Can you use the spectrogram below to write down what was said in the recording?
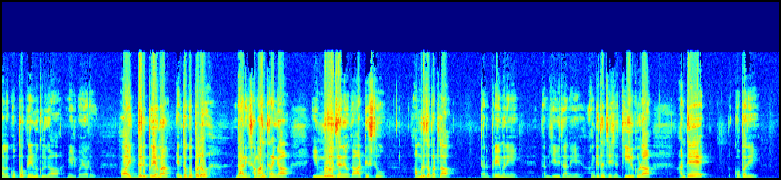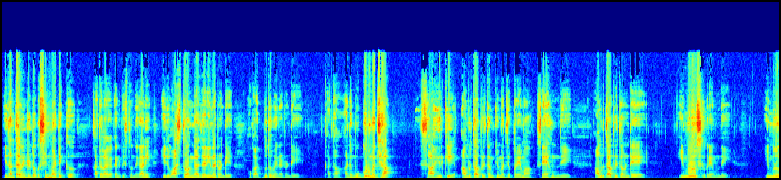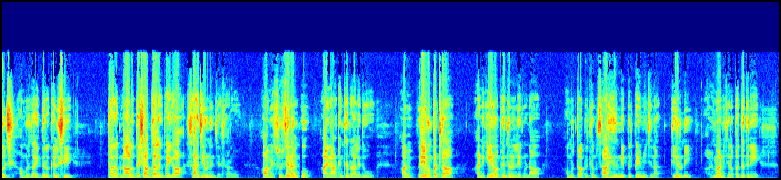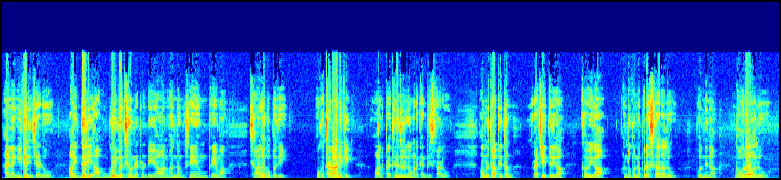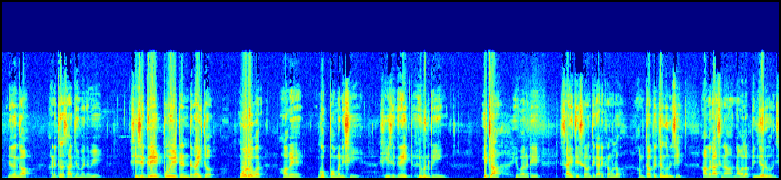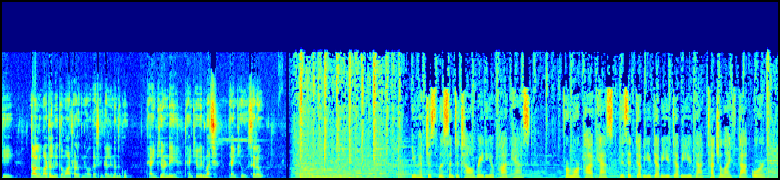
చాలా గొప్ప ప్రేమికులుగా మిగిలిపోయారు. ఆ ఇద్దరి ప్రేమ ఎంత గొప్పదో దానికి సమాంతరంగా ఇమ్రోజ్ అనే ఒక ఆర్టిస్టు అమృత పట్ల తన ప్రేమని తన జీవితాన్ని అంకితం చేసిన తీరు కూడా అంతే గొప్పది. ఇదంతా ఏంటంటే ఒక సినిమాటిక్ కథలాగా కనిపిస్తుంది. కానీ ఇది వాస్తవంగా జరిగినటువంటి ఒక అద్భుతమైనటువంటి కథ. అంటే ముగ్గురు మధ్య సాహిర్కి అమృతాప్రీతంకి మధ్య ప్రేమ స్నేహం ఉంది. అమృతాప్రీతం అంటే ఇమ్రోజ్కి ప్రేమ ఉంది. ఇమ్రోజ్ అమృత ఇద్దరు కలిసి దాదాపు నాలుగు దశాబ్దాలకు పైగా సహజీవనం చేశారు. ఆమె సృజనకు ఆయన ఆటంకం రాలేదు. ఆమె ప్రేమ పట్ల ఆయనకేం అభ్యంతరం లేకుండా అమృతాప్రీతం సాహిర్ని ప్రే- ప్రేమించిన తీరుని అభిమానించిన పద్ధతిని ఆయన అంగీకరించాడు. ఆ ఇద్దరి ఆ ముగ్గురి మధ్య ఉన్నటువంటి ఆ అనుబంధం స్నేహం ప్రేమ చాలా గొప్పది. ఒక తరానికి వాళ్ళు ప్రతినిధులుగా మనకు కనిపిస్తారు అమృతాప్రీతం రచయిత్రిగా కవిగా అందుకున్న పురస్కారాలు పొందిన గౌరవాలు నిజంగా అనితర సాధ్యమైనవి. She's a great poet and writer more over ఆమె గొప్ప మనిషి. She's a great human being ఇట్లా ఇవాళటి సాహితీ స్రవంతి కార్యక్రమంలో అమృతాప్రీతం గురించి ఆమె రాసిన నవల పింజర్ గురించి నాలుగు మాటలు మీతో మాట్లాడుకునే అవకాశం కలిగినందుకు థ్యాంక్ యూ అండి thank you very much thank you సెలవు You have just listened to Tall Radio Podcast. For more podcasts, visit www.touchalife.org.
